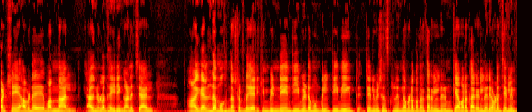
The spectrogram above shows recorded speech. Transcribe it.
പക്ഷേ അവിടെ വന്നാൽ അതിനുള്ള ധൈര്യം കാണിച്ചാൽ അയാളുടെ മുഖം നഷ്ടപ്പെടുകയായിരിക്കും. പിന്നെയും ടി വിയുടെ മുമ്പിൽ ടി വി ടെലിവിഷൻ സ്ക്രീനിൽ നമ്മുടെ പത്രക്കാരെല്ലാവരും ക്യാമറക്കാരെല്ലാവരും അവിടെ ചെല്ലും.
